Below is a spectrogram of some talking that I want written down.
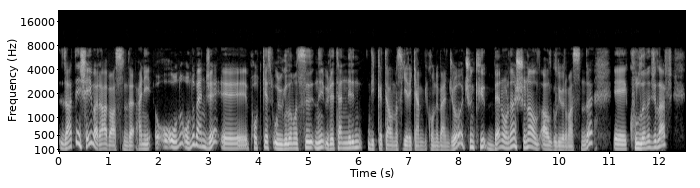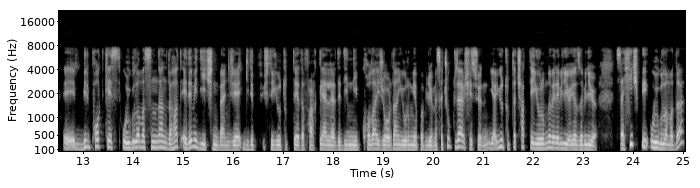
zaten şey var abi aslında hani onu onu bence e, podcast uygulamasını üretenlerin dikkate alması gereken bir konu bence o. Çünkü ben oradan şunu algılıyorum aslında. E, kullanıcılar e, bir podcast uygulamasından rahat edemediği için bence gidip işte YouTube'da ya da farklı yerlerde dinleyip kolayca oradan yorum yapabiliyor. Mesela çok güzel bir şey söyledin. Ya YouTube'da chat diye yorumunu verebiliyor, yazabiliyor. Mesela hiçbir uygulamada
